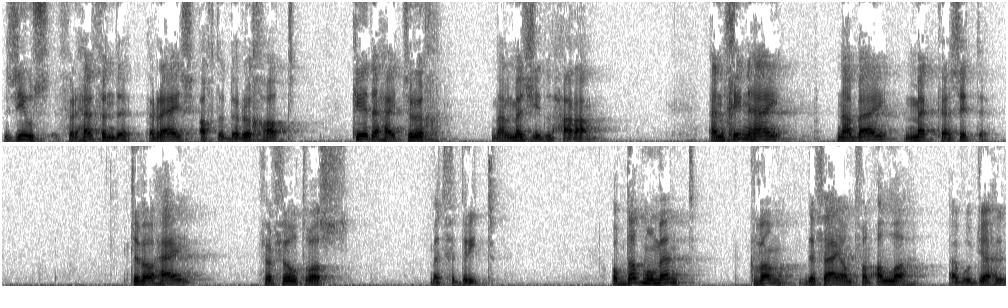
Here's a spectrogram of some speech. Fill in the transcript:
zielsverheffende reis achter de rug had, keerde hij terug naar Masjid al-Haram. En ging hij nabij Mekka zitten. Terwijl hij vervuld was met verdriet. Op dat moment kwam de vijand van Allah, Abu Jahl,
